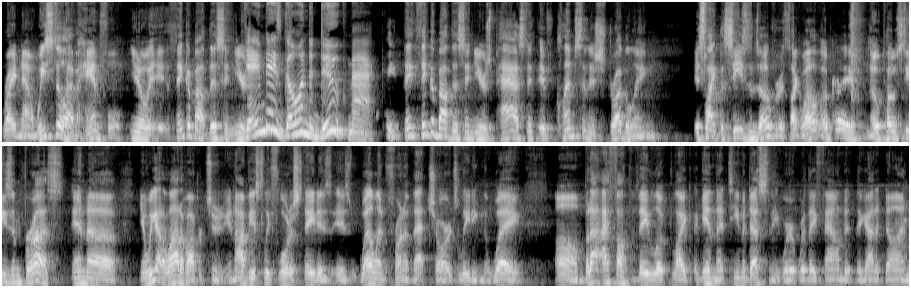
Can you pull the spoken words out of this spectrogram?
right now, we still have a handful. You know, it, think about this in years. Game day's going to Duke, Mac. Hey, think think about this in years past. If, if Clemson is struggling, it's like the season's over. It's like, well, okay, no postseason for us. And uh, you know, we got a lot of opportunity. And obviously, Florida State is is well in front of that charge, leading the way. Um, but I, I, thought that they looked like again that team of destiny where where they found it, they got it done.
